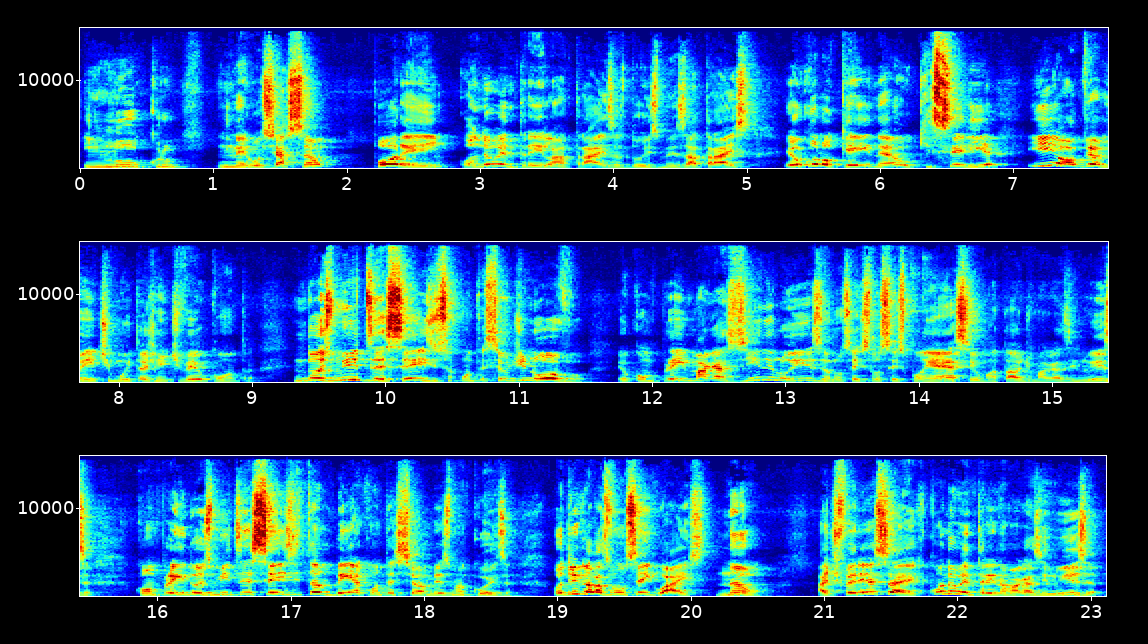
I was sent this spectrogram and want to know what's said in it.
em lucro, em negociação, Porém, quando eu entrei lá atrás, há dois meses atrás, eu coloquei né, o que seria e, obviamente, muita gente veio contra. Em 2016, isso aconteceu de novo. Eu comprei Magazine Luiza, eu não sei se vocês conhecem uma tal de Magazine Luiza, comprei em 2016 e também aconteceu a mesma coisa. Rodrigo, elas vão ser iguais? Não. A diferença é que quando eu entrei na Magazine Luiza,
